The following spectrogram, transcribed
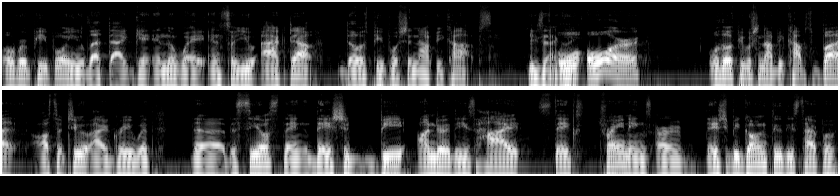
over people, and you let that get in the way, and so you act out. Those people should not be cops exactly. or, or well those people should not be cops but also too i agree with the the seals thing they should be under these high stakes trainings or they should be going through these type of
